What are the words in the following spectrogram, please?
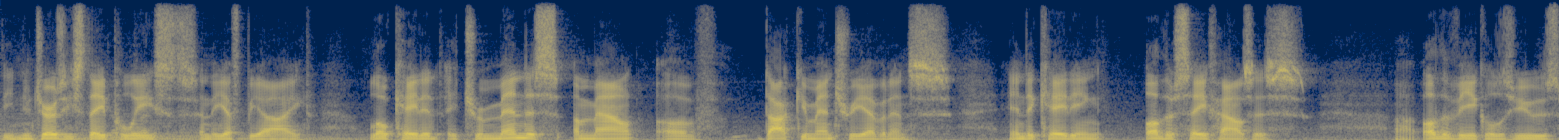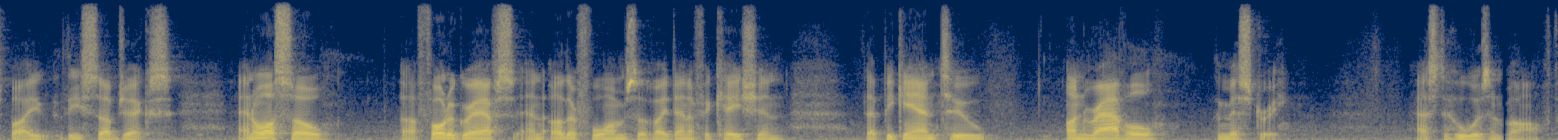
the New Jersey State Police and the FBI located a tremendous amount of documentary evidence indicating other safe houses, other vehicles used by these subjects, and also uh, photographs and other forms of identification that began to unravel the mystery as to who was involved.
